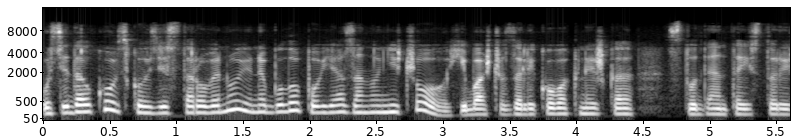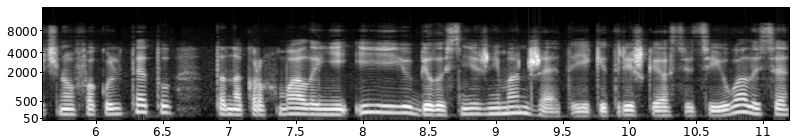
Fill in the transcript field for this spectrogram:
У Сідалковського зі старовиною не було пов'язано нічого, хіба що залікова книжка студента історичного факультету та накрохмалені ією білосніжні манжети, які трішки асоціювалися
